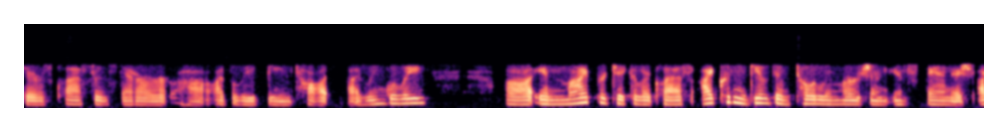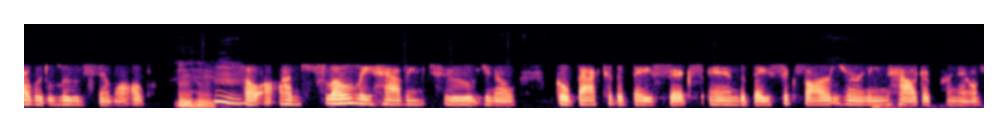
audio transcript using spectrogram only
There's classes that are, uh, I believe, being taught bilingually. Uh, in my particular class, I couldn't give them total immersion in Spanish. I would lose them all. Mm-hmm. Hmm. So I'm slowly having to, you know, go back to the basics, and the basics are learning how to pronounce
